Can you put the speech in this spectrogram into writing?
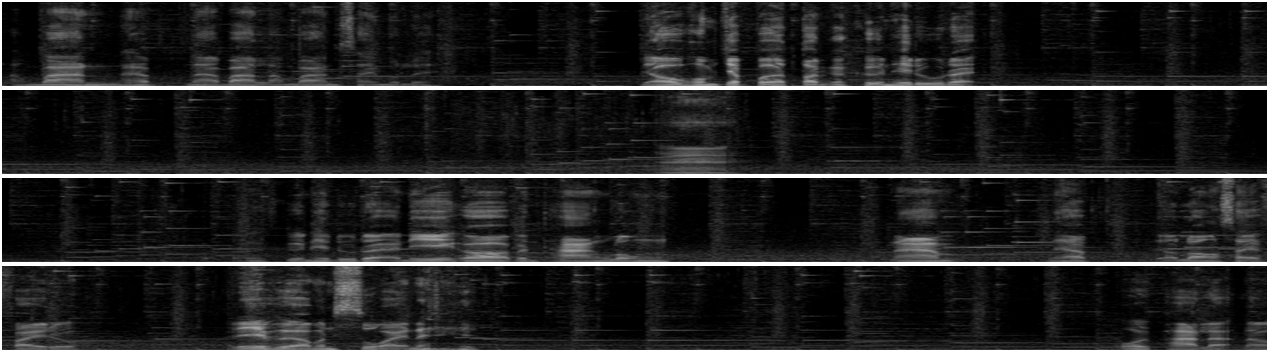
หลังบ้านนะครับ หน้าบ้านหลังบ้านใส่หมดเลย เดี๋ยวผมจะเปิดตอนกลางคืนให้ดูด้วย คืนให้ดูด้วย อันนี้ก็เป็นทางลงน้ำนะครับ เดี๋ยวลองใส่ไฟดู อันนี้เผื่อมันสวยนะนี่ โอ้ยพลาดแล้วเรา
